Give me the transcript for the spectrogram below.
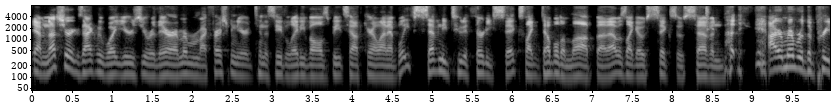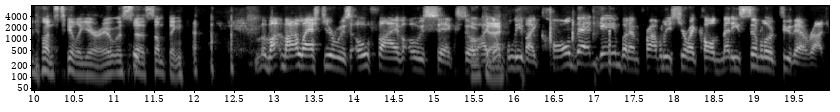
Yeah, I'm not sure exactly what years you were there. I remember my freshman year at Tennessee, the Lady Vols beat South Carolina, I believe 72 to 36, like doubled them up. Uh, that was like 06, 07. But I remember the pre Dawn Staley era. It was uh, something. my, my, last year was 05, 06. So okay. I don't believe I called that game, but I'm probably sure I called many similar to that, Roger.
